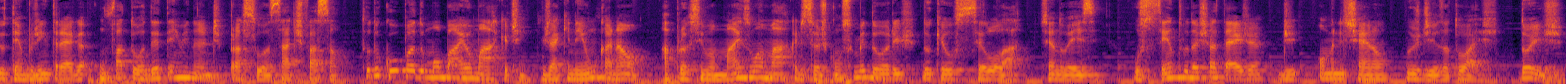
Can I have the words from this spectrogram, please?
do tempo de entrega um fator determinante para sua satisfação. Tudo culpa do mobile marketing, já que nenhum canal aproxima mais uma marca de seus consumidores do que o celular, sendo esse o centro da estratégia de Omnichannel nos dias atuais. 2.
